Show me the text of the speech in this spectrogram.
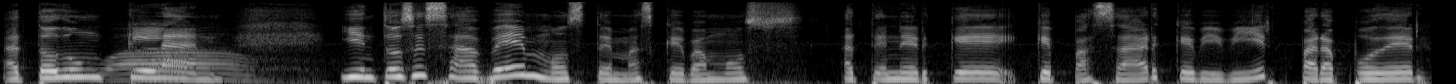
a todo un clan. Y entonces sabemos temas que vamos a tener que, que pasar, que vivir para poder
